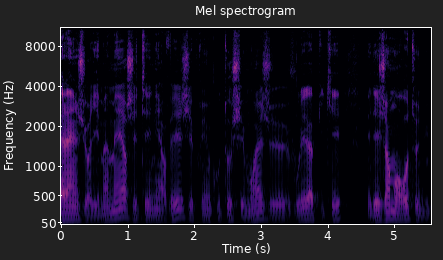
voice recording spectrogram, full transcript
Elle a injurié ma mère, j'étais énervé, j'ai pris un couteau chez moi, je voulais la piquer, mais des gens m'ont retenu.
